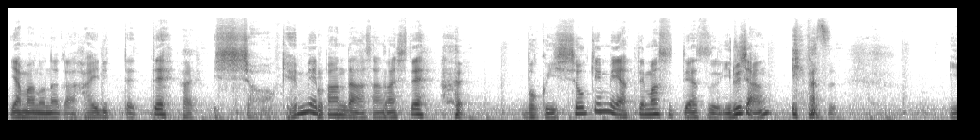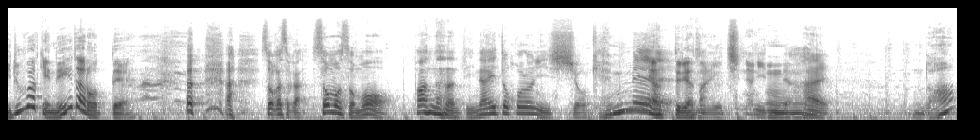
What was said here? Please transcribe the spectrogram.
山の中入りってって、はい。一生懸命パンダ探して、僕一生懸命やってますってやついるじゃん？います。いるわけねえだろって。あそうかそうか。そもそもパンダなんていないところに一生懸命やってるやつ毎日のに行って、うん。はい。だっ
